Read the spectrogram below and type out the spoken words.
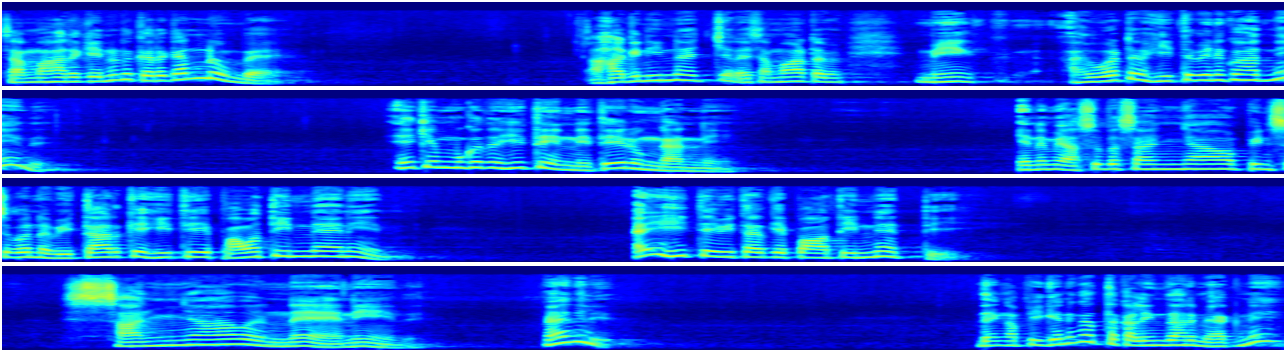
සමහර කෙනෙකුට කරගන්න බෑ. අහගෙන ඉන්න එච්චරයි. සමහරට මේ අහුවට හිත වෙන කොහත් නේද? ඒකෙන් මොකද හිතෙන්නේ? තේරුම් ගන්නේ. එන මේ අසුබ සංඥාව පිණිස බන විතර්කේ හිතේ පවතින්නේ නේද? ඇයි හිතේ විතර්කේ පවතින්නේ නැත්තේ? සංඥාව නෑ නේද? පැහැදිලිද? දැන් අපි ඉගෙන ගත්ත කලින් ධර්මයක් නේ.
